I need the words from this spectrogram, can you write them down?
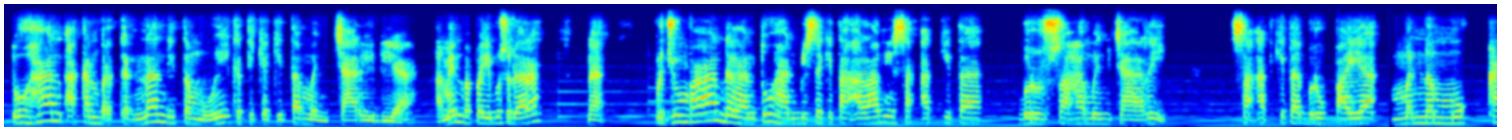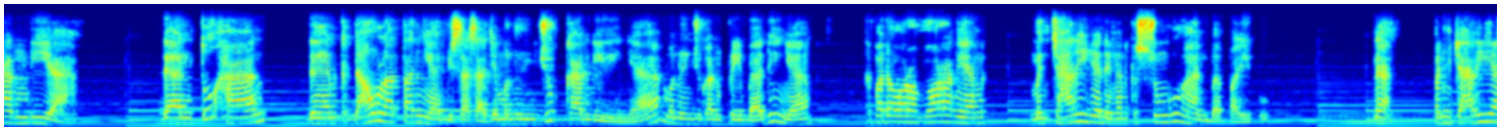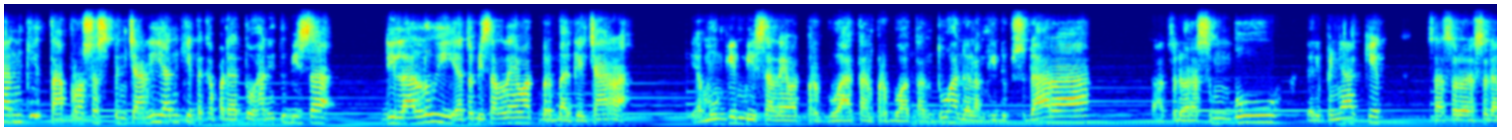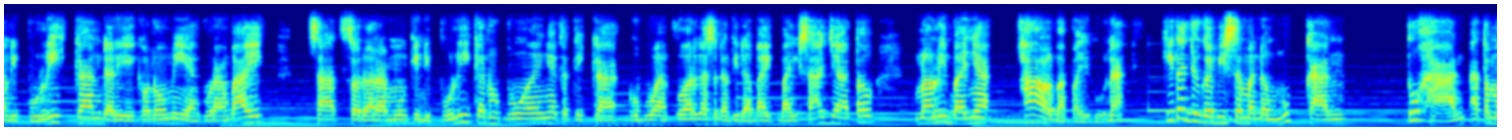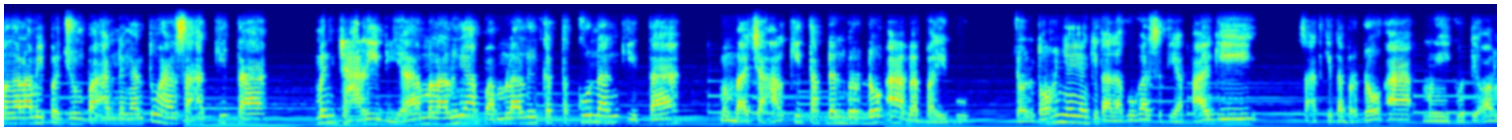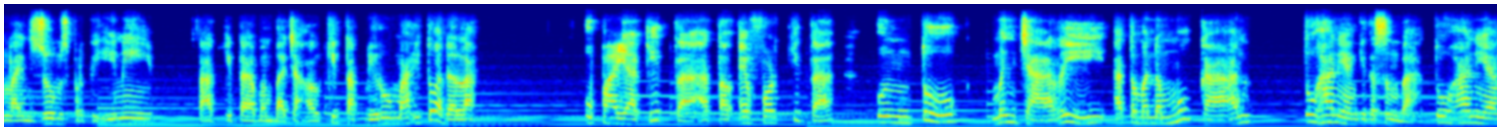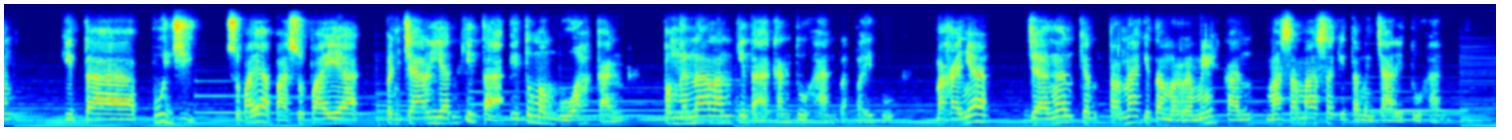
Tuhan akan berkenan ditemui ketika kita mencari Dia. Amin, Bapak Ibu Saudara. Nah, perjumpaan dengan Tuhan bisa kita alami saat kita berusaha mencari, saat kita berupaya menemukan Dia, dan Tuhan dengan kedaulatannya bisa saja menunjukkan dirinya, menunjukkan pribadinya kepada orang-orang yang mencarinya dengan kesungguhan, Bapak Ibu. Nah, pencarian kita, proses pencarian kita kepada Tuhan itu bisa dilalui atau bisa lewat berbagai cara. Ya mungkin bisa lewat perbuatan-perbuatan Tuhan dalam hidup saudara, saat saudara sembuh dari penyakit, saat saudara sedang dipulihkan dari ekonomi yang kurang baik, saat saudara mungkin dipulihkan hubungannya ketika hubungan keluarga sedang tidak baik-baik saja atau melalui banyak hal Bapak Ibu. Nah, kita juga bisa menemukan Tuhan atau mengalami perjumpaan dengan Tuhan saat kita mencari Dia melalui apa? Melalui ketekunan kita membaca Alkitab dan berdoa, Bapak Ibu. Contohnya yang kita lakukan setiap pagi saat kita berdoa, mengikuti online Zoom seperti ini, saat kita membaca Alkitab di rumah itu adalah upaya kita atau effort kita untuk mencari atau menemukan Tuhan yang kita sembah, Tuhan yang kita puji. Supaya apa? Supaya pencarian kita itu membuahkan pengenalan kita akan Tuhan, Bapak Ibu. Makanya jangan pernah kita meremehkan masa-masa kita mencari Tuhan.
